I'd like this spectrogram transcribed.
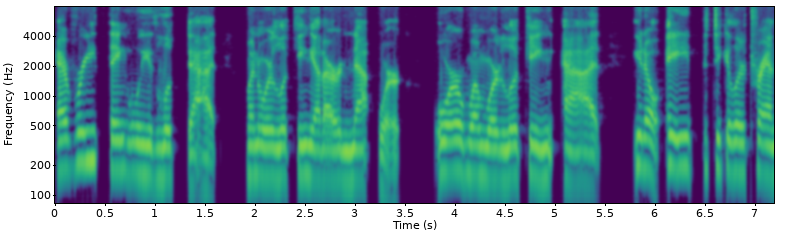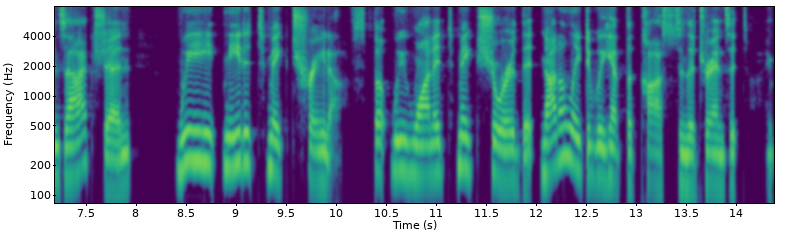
everything we looked at when we're looking at our network or when we're looking at you know, a particular transaction, we needed to make trade offs, but we wanted to make sure that not only did we have the cost and the transit time,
